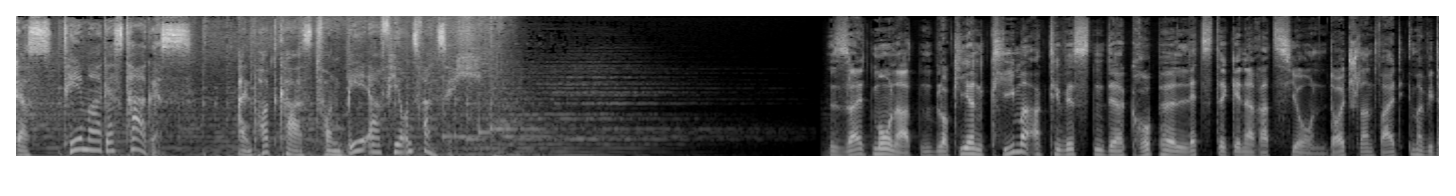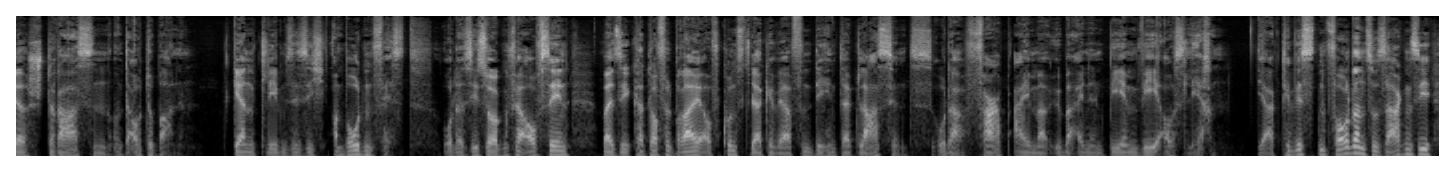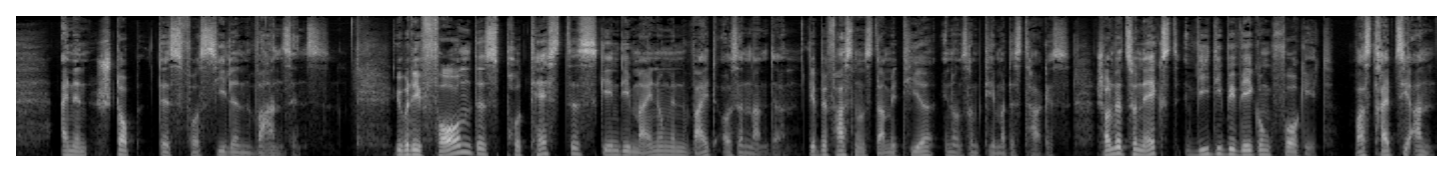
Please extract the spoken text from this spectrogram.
Das Thema des Tages. Ein Podcast von BR24. Seit Monaten blockieren Klimaaktivisten der Gruppe Letzte Generation deutschlandweit immer wieder Straßen und Autobahnen. Gern kleben sie sich am Boden fest. Oder sie sorgen für Aufsehen, weil sie Kartoffelbrei auf Kunstwerke werfen, die hinter Glas sind. Oder Farbeimer über einen BMW ausleeren. Die Aktivisten fordern, so sagen sie, einen Stopp des fossilen Wahnsinns. Über die Form des Protestes gehen die Meinungen weit auseinander. Wir befassen uns damit hier in unserem Thema des Tages. Schauen wir zunächst, wie die Bewegung vorgeht. Was treibt sie an?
